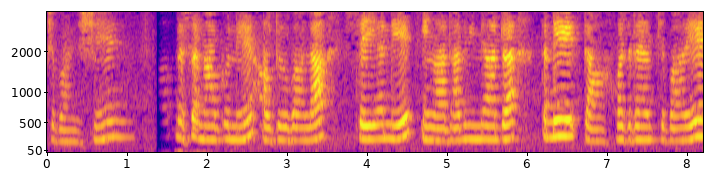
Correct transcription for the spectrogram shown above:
ဖြစ်ပါတယ်ရှင်25ခုနှစ်အောက်တိုဘာလ10ရက်နေ့အင်္ဂါသားသမီးများအတွက် တနေ့တာဟောစတန်ဖြစ်ပါတယ်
